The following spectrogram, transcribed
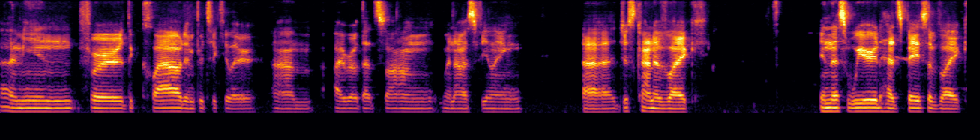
I mean, for the cloud in particular, um, I wrote that song when I was feeling uh, just kind of like in this weird headspace of like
